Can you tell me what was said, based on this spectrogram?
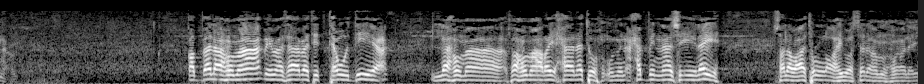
نعم. قبلهما بمثابة التوديع لهما فهما ريحانته ومن أحب الناس إليه صلوات الله وسلامه عليه.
